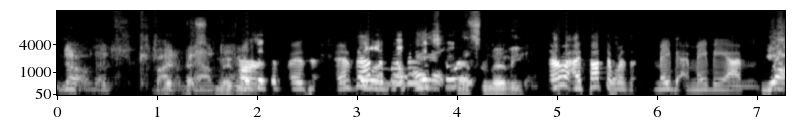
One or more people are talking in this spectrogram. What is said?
No, that's Final That's the movie. Or Was the is, is that the movie? story? That's the movie. There, I thought there was maybe maybe I'm Yeah,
